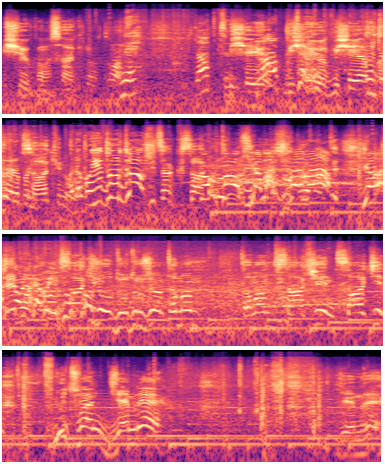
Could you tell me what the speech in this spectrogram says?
Bir şey yok ama sakin ol tamam? Ne? Ne yaptın? Bir şey Ne yok, yaptın? bir şey yok, bir şey yapma. Durdur arabayı. Sakin ol. Arabayı durdur. Bir dakika sakin Dur, ol. dur, yavaşlama. Yavaşlama Cemre arabayı, tamam dur, sakin ol durduracağım tamam. Tamam sakin sakin. Lütfen Cemre. Cemre.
